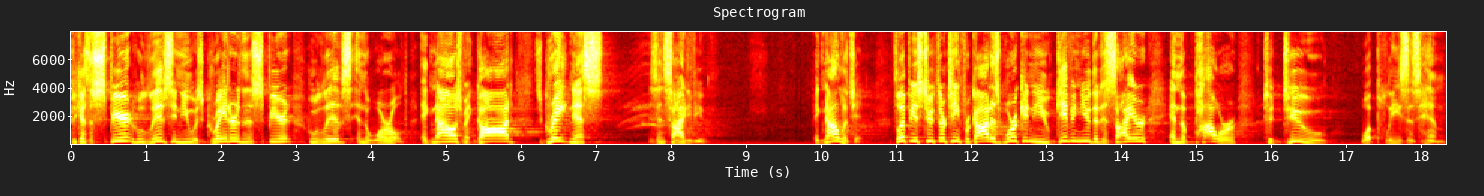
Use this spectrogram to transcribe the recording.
because the spirit who lives in you is greater than the spirit who lives in the world. Acknowledgement God's greatness is inside of you. Acknowledge it. Philippians 2:13 for God is working in you, giving you the desire and the power to do what pleases him.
